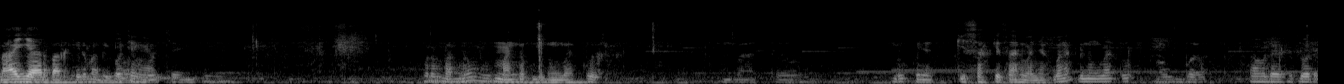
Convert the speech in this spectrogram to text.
Bayar parkir mah bego. Goceng ya? Goceng. Berempat doang. mantep gunung batu Batu. gue punya kisah-kisah banyak banget gunung batu Ngobrol. Oh, dari, dari,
